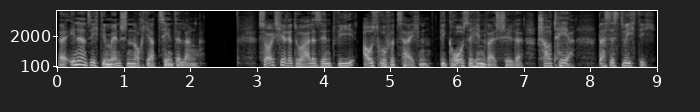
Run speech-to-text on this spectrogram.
erinnern sich die Menschen noch jahrzehntelang. Solche Rituale sind wie Ausrufezeichen, wie große Hinweisschilder. Schaut her, das ist wichtig.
